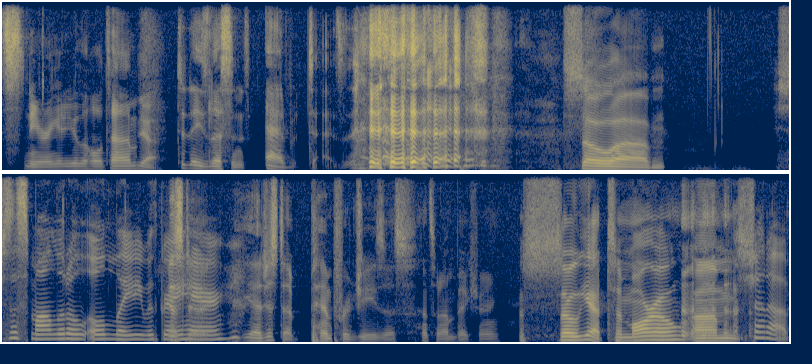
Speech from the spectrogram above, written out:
sneering at you the whole time. Yeah. Today's lesson is advertising. So um, She's just a small little old lady with gray Just a- hair. yeah, just a pimp for Jesus. That's what I'm picturing. So yeah, tomorrow, um, Shut up.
